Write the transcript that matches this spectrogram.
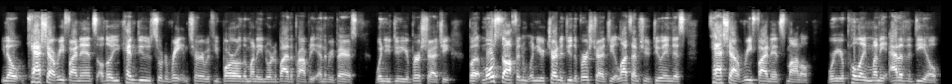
you know, cash out refinance, although you can do sort of rate and term if you borrow the money in order to buy the property and the repairs when you do your BRRRR strategy. But most often, when you're trying to do the BRRRR strategy, a lot of times you're doing this cash out refinance model where you're pulling money out of the deal.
